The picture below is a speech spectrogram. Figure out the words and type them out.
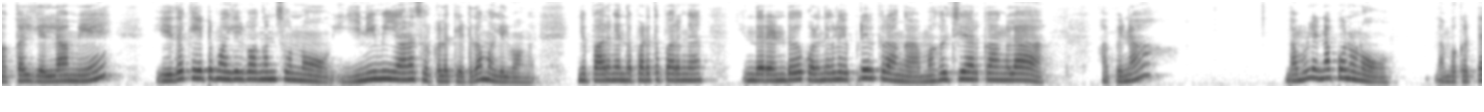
மக்கள் எல்லாமே எதை கேட்டு மகிழ்வாங்கன்னு சொன்னோம். இனிமையான சொற்களை கேட்டு தான் மகிழ்வாங்க. இங்கே பாருங்கள் இந்த படத்தை பாருங்கள் இந்த ரெண்டு குழந்தைகளும் எப்படி இருக்கிறாங்க? மகிழ்ச்சியாக இருக்காங்களா? அப்படின்னா நம்மளும் என்ன பண்ணணும்? நம்மக்கிட்ட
